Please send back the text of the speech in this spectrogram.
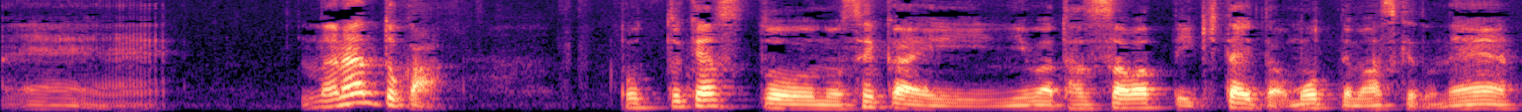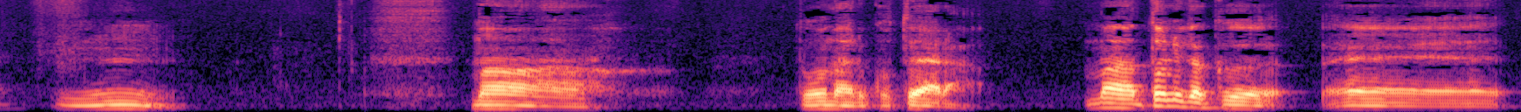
あ、えー、まあなんとか、ポッドキャストの世界には携わっていきたいとは思ってますけどね。うん。まあ、どうなることやら。まあ、とにかく、えー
